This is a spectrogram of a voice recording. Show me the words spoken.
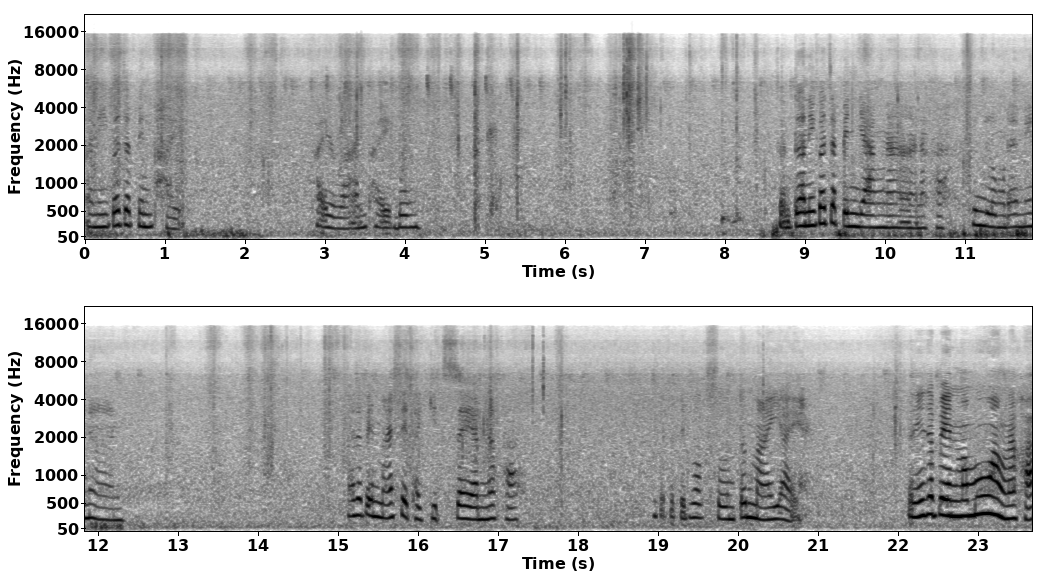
อันนี้ก็จะเป็นไผ่ ไผ่หวาน ไผ่บุงส่วนตัวนี้ก็จะเป็นยางนานะคะซึ่งลงได้ไม่นานน่าจะเป็นไม้เศรษฐกิจแซมนะคะนี่ก็จะเป็นพวกโซนต้นไม้ใหญ่ ตัวนี้จะเป็นมะม่วงนะคะ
